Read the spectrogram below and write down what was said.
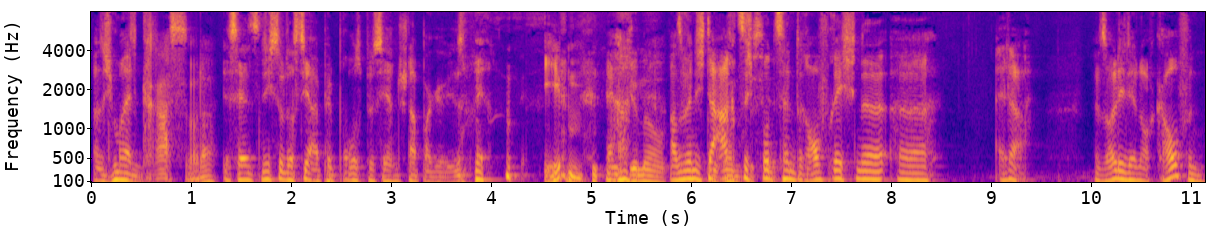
Also ich meine, krass, oder? Ist ja jetzt nicht so, dass die iPad Pros bisher ein Schnapper gewesen wären. Eben. ja, genau. Also wenn ich da 80 Prozent draufrechne, äh, Alter, wer soll die denn noch kaufen?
